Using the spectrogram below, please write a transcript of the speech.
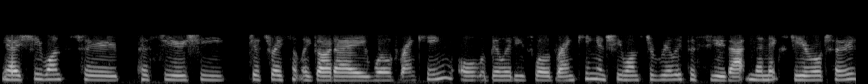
you know, she wants to pursue. She just recently got a world ranking, All Abilities World Ranking, and she wants to really pursue that in the next year or two.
